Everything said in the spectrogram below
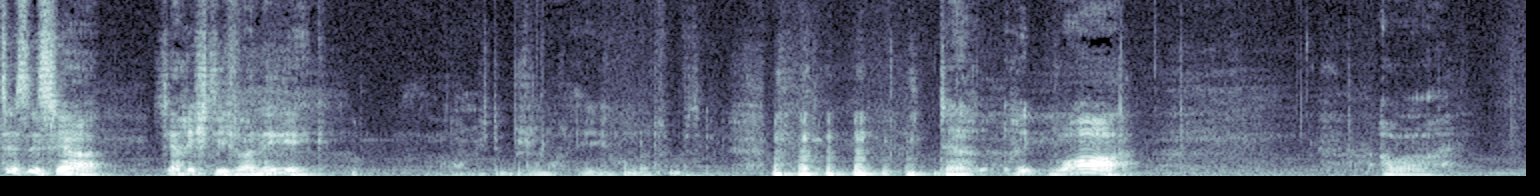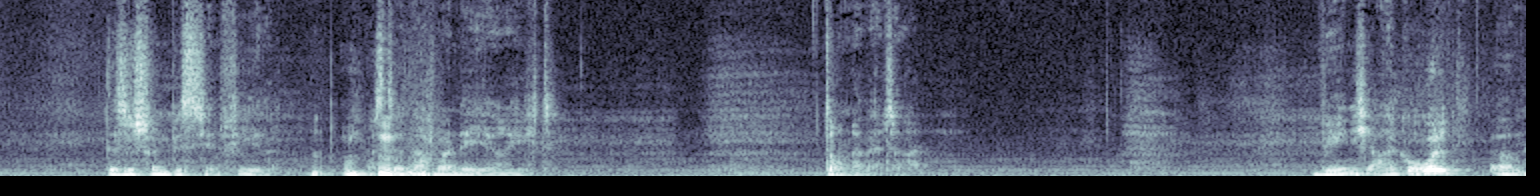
das ist ja, ja richtig vanillig. Habe ich den bisschen nach E150? Der, boah. Aber das ist schon ein bisschen viel, was der nach Vanille riecht. Donnerwetter. Wenig Alkohol. Ähm,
